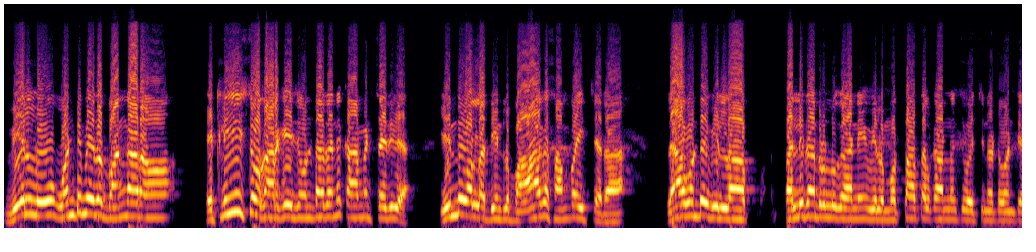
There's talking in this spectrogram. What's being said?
వీళ్ళు ఒంటి మీద బంగారం అట్లీస్ట్ ఒక అర కేజీ ఉంటుందని కామెంట్ చదివా. ఎందువల్ల దీంట్లో బాగా సంపాదించారా? లేకుంటే వీళ్ళ తల్లిదండ్రులు కానీ వీళ్ళ ముత్తాతల కాడ నుంచి వచ్చినటువంటి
